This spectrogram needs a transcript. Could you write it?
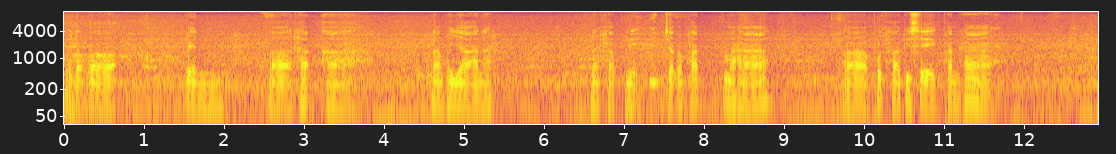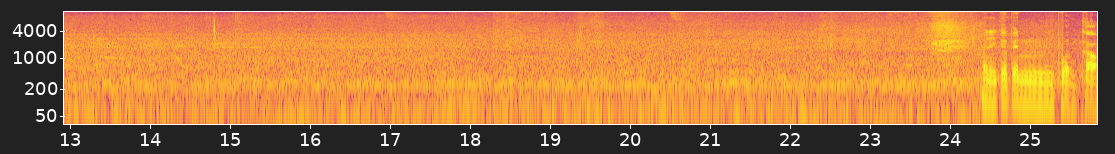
แล้วก็เป็นอ่าทะอ่านางพญานะ นะครับนี่จักรพรรดิมหาพุทธาพิเศษพันห้าอันนี้ก็เป็นผงเก่า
